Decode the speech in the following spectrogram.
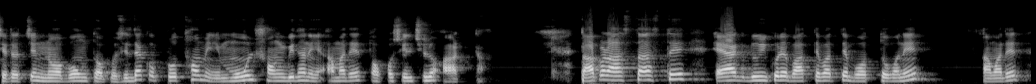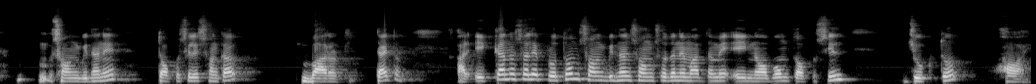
সেটা হচ্ছে নবম তপশিল। দেখো, প্রথমে মূল সংবিধানে আমাদের তপশিল ছিল আটটা। তারপর আস্তে আস্তে এক, দুই করে বাড়তে বাড়তে বর্তমানে আমাদের সংবিধানে তপশিলের সংখ্যা বারোটি, তাই তো? আর একান্ন সালে প্রথম সংবিধান সংশোধনের মাধ্যমে এই নবম তপশিল যুক্ত হয়।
